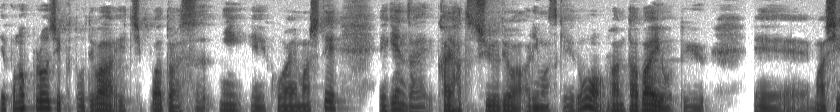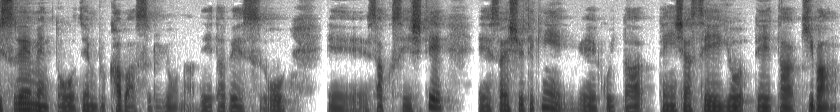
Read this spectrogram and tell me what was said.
で、このプロジェクトでは、チップアトラスに加えまして、現在開発中ではありますけれども、ファンタバイオという、えー、まあ、シスレーメントを全部カバーするようなデータベースを、えー、作成して、え、最終的に、えこういった転写制御データ基盤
